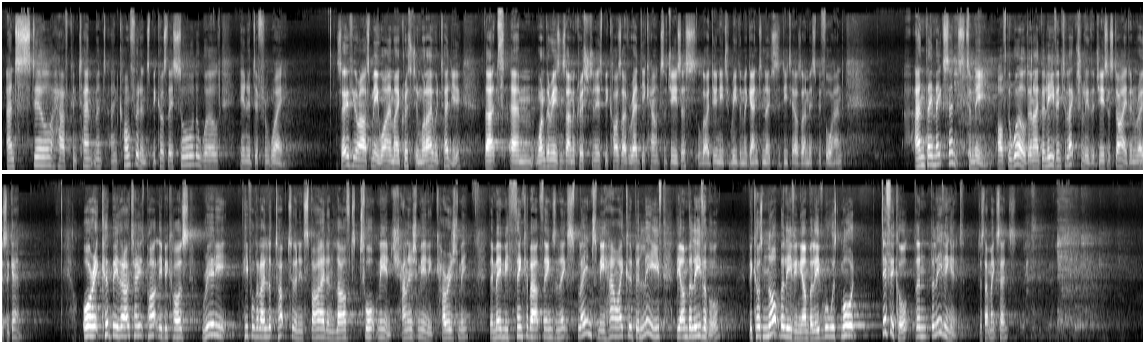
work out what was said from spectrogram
and still have contentment and confidence because they saw the world in a different way. So, if you ask me, why am I a Christian? Well, I would tell you that um, one of the reasons I'm a Christian is because I've read the accounts of Jesus, although I do need to read them again to notice the details I missed beforehand. And they make sense to me of the world, and I believe intellectually that Jesus died and rose again. Or it could be that I would tell you it's partly because really people that I looked up to and inspired and loved taught me and challenged me and encouraged me. They made me think about things and they explained to me how I could believe the unbelievable because not believing the unbelievable was more difficult than believing it. Does that make sense?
